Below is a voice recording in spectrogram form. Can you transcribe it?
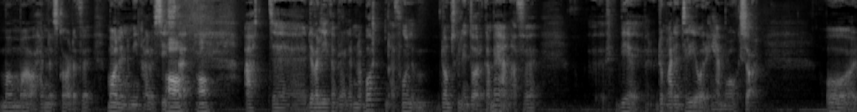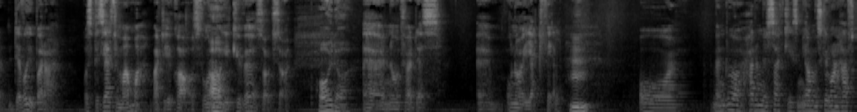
mamma och hennes skada, för Malin är min halvsyster, Ja, ja. att eh, det var lika bra att lämna bort henne för hon, de skulle inte orka med henne för eh, vi, de hade en treåring hemma också. Och det var ju bara, och speciellt för mamma vart det ju kaos för hon Ja. låg i kuvös också Oj då. eh, när hon föddes. Eh, hon har ju hjärtfel. Och, men då hade de ju sagt liksom, ja men skulle hon haft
